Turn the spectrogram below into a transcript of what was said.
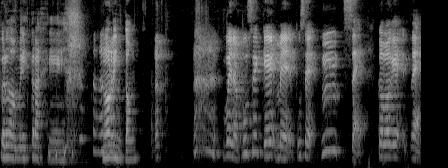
Perdón, me distraje. No, Rington. Bueno, puse que me puse mm, sé, como que eh.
